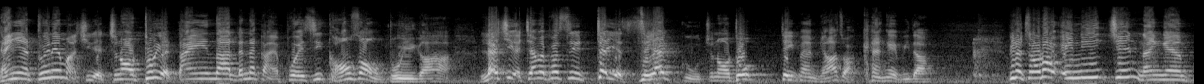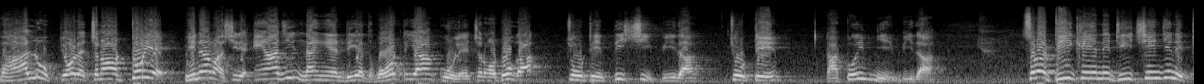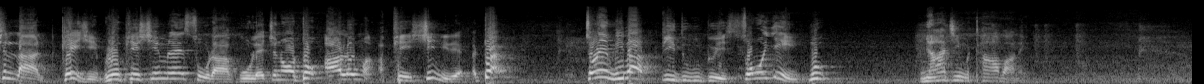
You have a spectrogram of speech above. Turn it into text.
နိုင်ငံတွင်းထဲမှာရှိတဲ့ကျွန်တော်တို့ရဲ့တိုင်းရင်းသားလက်နက်ကိုင်အဖွဲ့အစည်းခေါင်းဆောင်တွေကလက်ရှိအကြမ်းဖက်စစ်တပ်ရဲ့ဇယိုက်ကိုကျွန်တော်တို့တိမ်ပန်များစွာခံခဲ့ပြီးသား ပြီးတော့ကျွန်တော်တို့အိန္ဒိချင်းနိုင်ငံဘာလို့ပြောလဲကျွန်တော်တို့ရဲ့ဘေးနားမှာရှိတဲ့အင်အားကြီးနိုင်ငံတွေရဲ့သဘောတရားကိုလည်းကျွန်တော်တို့ကကြိုတင်သိရှိပြီးသားကြိုတင်ဒါတွေးမြင်ပြီးသားဆိုတော့ဒီခေတ်နဲ့ဒီချင်းချင်းတွေဖြစ်လာခဲ့ရင်ဘယ်လိုဖြည့်ရှင်းမလဲဆိုတာကိုလည်းကျွန်တော်တို့အားလုံးမှာအဖြေရှိနေတဲ့အတွက်ကျွန်တော်ရဲ့မိဘပြည်သူတွေစိုးရိမ်မှုများကြီးမထားပါနဲ့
